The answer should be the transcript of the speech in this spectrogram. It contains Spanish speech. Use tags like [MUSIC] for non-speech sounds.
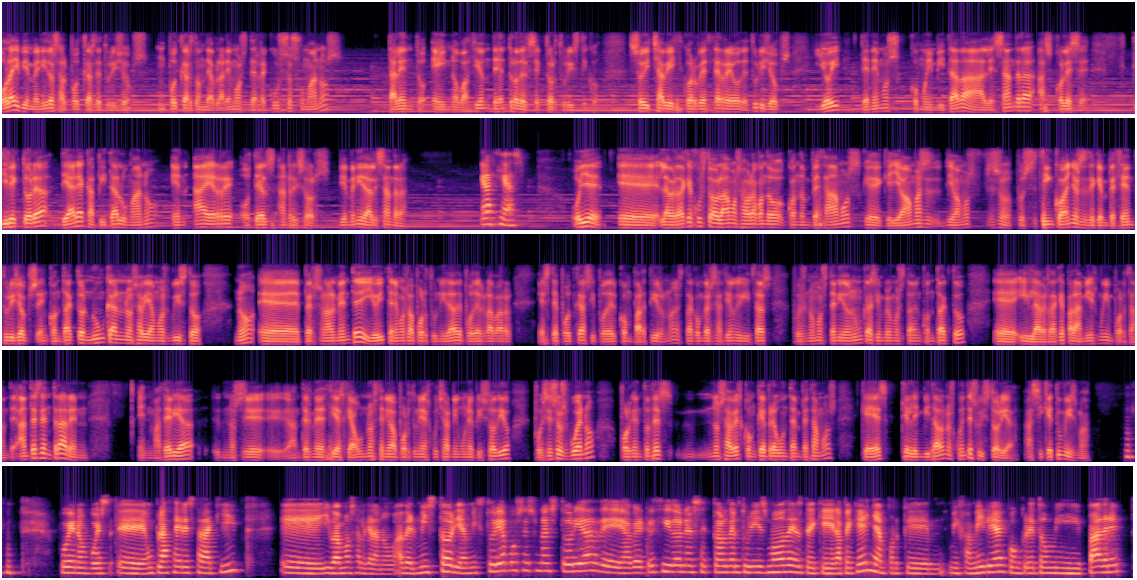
Hola y bienvenidos al podcast de Turijobs, un podcast donde hablaremos de recursos humanos, talento e innovación dentro del sector turístico. Soy Xavi Izcorbe, CRO de Turijobs, y hoy tenemos como invitada a Alessandra Ascolese, directora de Área Capital Humano en AR Hotels and Resorts. Bienvenida, Alessandra. Gracias. Oye, eh, la verdad que justo hablábamos ahora cuando, cuando empezábamos, que, llevamos, llevamos eso, pues cinco años desde que empecé en Turijobs en contacto, nunca nos habíamos visto ¿no? Eh, personalmente y hoy tenemos la oportunidad de poder grabar este podcast y poder compartir ¿no? esta conversación que quizás pues no hemos tenido nunca, siempre hemos estado en contacto eh, y la verdad que para mí es muy importante. Antes de entrar en, en materia, no sé, eh, antes me decías que aún no has tenido oportunidad de escuchar ningún episodio, pues eso es bueno porque entonces no sabes con qué pregunta empezamos, que es que el invitado nos cuente su historia. Así que tú misma. [LAUGHS] Bueno, pues eh, un placer estar aquí. Eh, y vamos al grano. A ver, mi historia. Mi historia pues es una historia de haber crecido en el sector del turismo desde que era pequeña, porque mi familia, en concreto mi padre,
